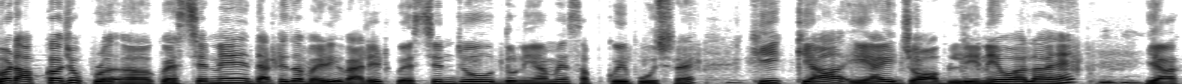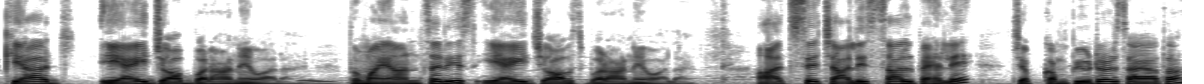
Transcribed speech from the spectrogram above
बट आपका जो क्वेश्चन है that is a very valid question जो दुनिया में सब कोई पूछ रहा है कि क्या ए आई जॉब लेने वाला है या क्या ए आई जॉब बढ़ाने वाला है। तो माई आंसर इस ए आई जॉब्स बढ़ाने वाला है। आज से 40 साल पहले जब कंप्यूटर्स आया था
